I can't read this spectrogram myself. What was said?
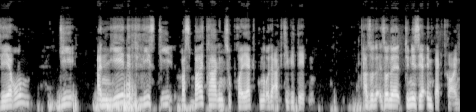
Währung, die an jene fließt, die was beitragen zu Projekten oder Aktivitäten. Also so eine Tunisia Impact Coin.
